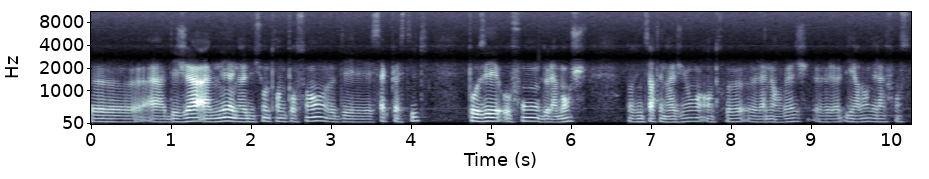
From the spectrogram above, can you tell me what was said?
a déjà amené à une réduction de 30% des sacs plastiques posés au fond de la Manche, dans une certaine région entre la Norvège, l'Irlande et la France.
